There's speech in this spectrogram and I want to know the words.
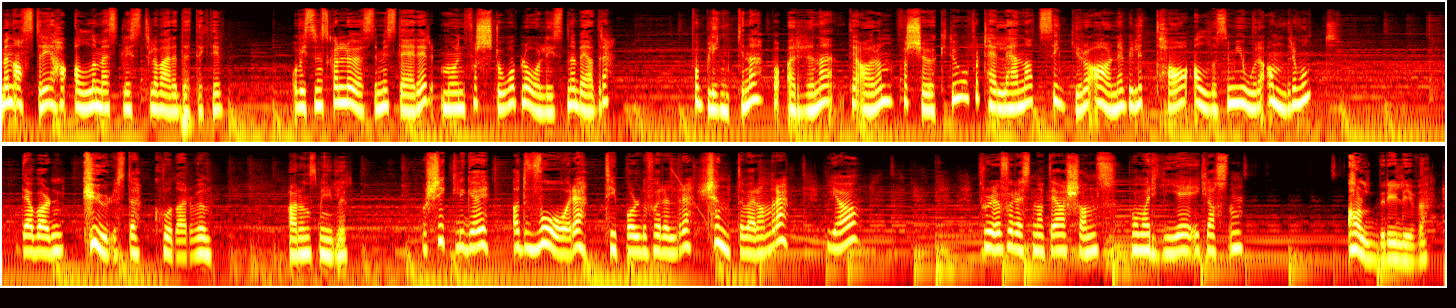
Men Astrid har aller mest lyst til å være detektiv. Og hvis hun skal løse mysterier, må hun forstå blålysene bedre. For blinkene på arrene til Aron forsøkte jo å fortelle henne at Sigurd og Arne ville ta alle som gjorde andre vondt. Det er bare den kuleste kodearven. Aron smiler. Og skikkelig gøy at våre tippoldeforeldre kjente hverandre. Ja. Tror dere forresten at jeg har sjans på Marie i klassen? Aldri i livet.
